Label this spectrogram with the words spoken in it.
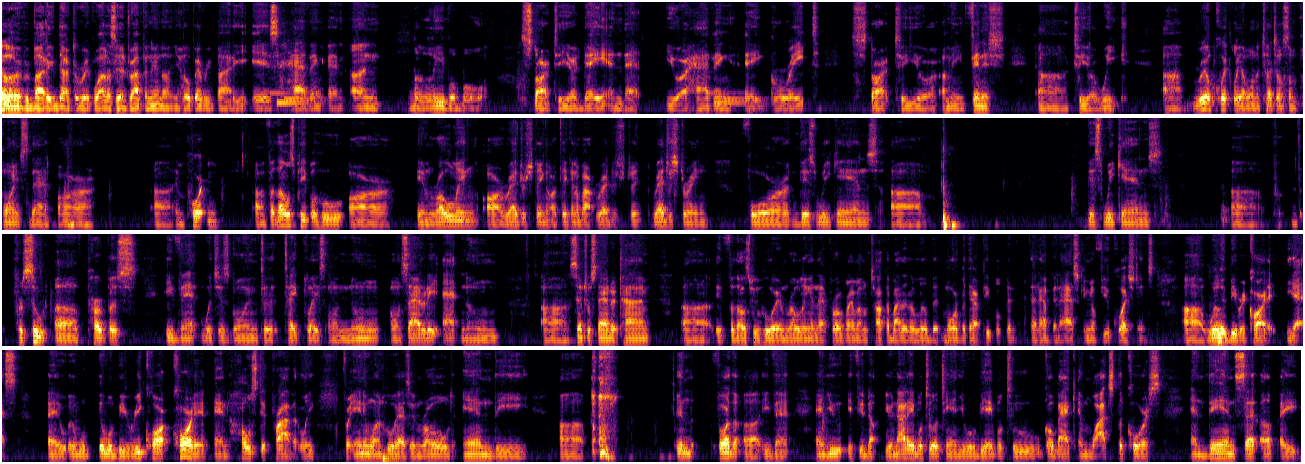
Hello, everybody. Dr. Rick Wallace here, dropping in on you. Hope everybody is having an unbelievable start to your day and that you are having a great start to your, I mean, finish uh, to your week. Uh, real quickly, I want to touch on some points that are uh, important uh, for those people who are enrolling or registering or thinking about registering registering for this weekend's um, this weekend's uh, pr- pursuit of purpose event, which is going to take place on noon on Saturday at noon uh, Central Standard Time. Uh, for those people who are enrolling in that program, I'm going to talk about it a little bit more. But there are people that, that have been asking a few questions. Uh, will it be recorded? Yes, it, it will. It will be recorded and hosted privately for anyone who has enrolled in the uh, in for the uh, event. And you, if you don't, you're not able to attend, you will be able to go back and watch the course, and then set up a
